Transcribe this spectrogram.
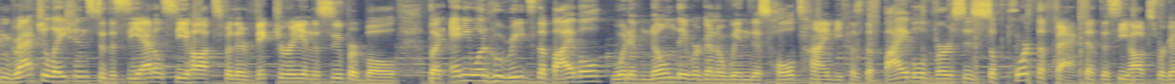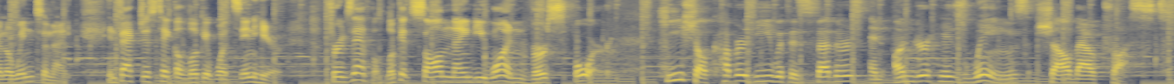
Congratulations to the Seattle Seahawks for their victory in the Super Bowl, but anyone who reads the Bible would have known they were going to win this whole time because the Bible verses support the fact that the Seahawks were going to win tonight. In fact, just take a look at what's in here. For example, look at Psalm 91, verse 4. He shall cover thee with his feathers, and under his wings shall thou trust.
